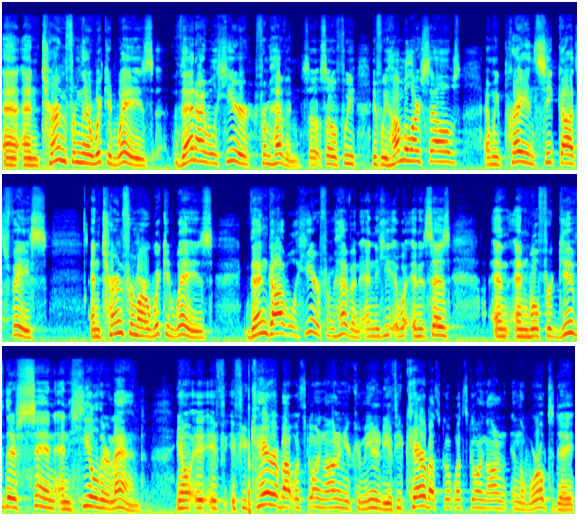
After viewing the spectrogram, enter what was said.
and, and turn from their wicked ways, then I will hear from heaven. So so if we if we humble ourselves and we pray and seek God's face and turn from our wicked ways, then God will hear from heaven. And, he, and it says, and, and will forgive their sin and heal their land. You know, if, if you care about what's going on in your community, if you care about what's going on in the world today,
